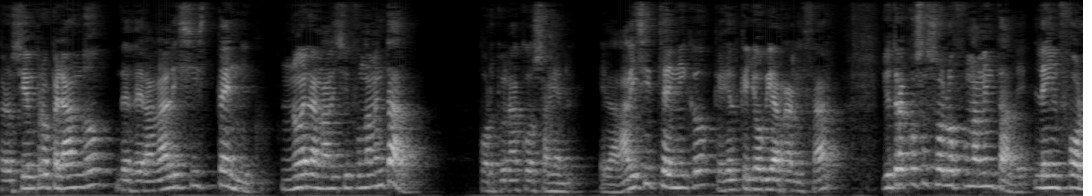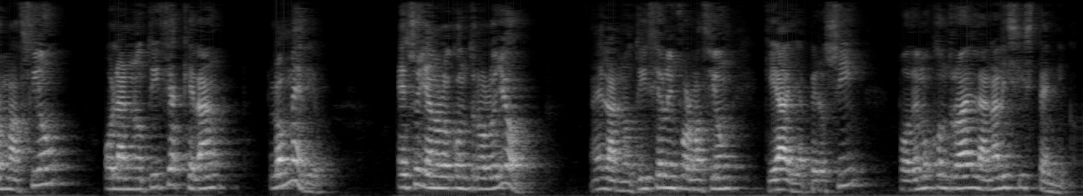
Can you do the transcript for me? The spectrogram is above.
Pero siempre operando desde el análisis técnico, no el análisis fundamental. Porque una cosa es el, análisis técnico, que es el que yo voy a realizar, y otra cosa son los fundamentales, la información o las noticias que dan los medios. Eso ya no lo controlo yo. ¿eh? Las noticias o la información que haya, pero sí podemos controlar el análisis técnico.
